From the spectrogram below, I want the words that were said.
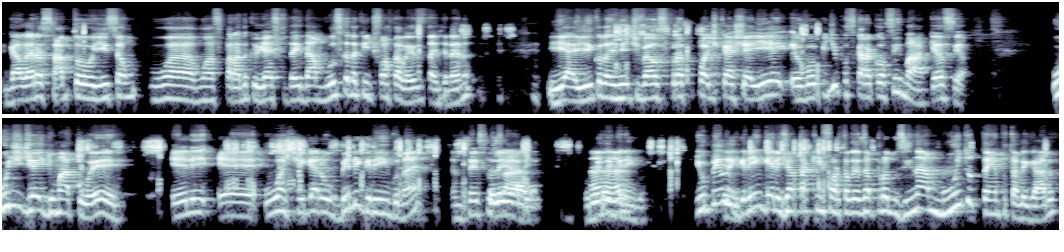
galera sabe, tô, isso é um, uma, umas paradas que eu já estudei da música daqui de Fortaleza, tá entendendo? E aí, quando a gente tiver os próximos podcasts aí, eu vou pedir pros caras confirmar, que é assim, ó. O DJ do Matuê, ele é. O antigo era o Billy Gringo, né? Eu não sei se você sabe. O Billy Aham. Gringo. E o Billy Sim. Gringo, ele já tá aqui em Fortaleza produzindo há muito tempo, tá ligado?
